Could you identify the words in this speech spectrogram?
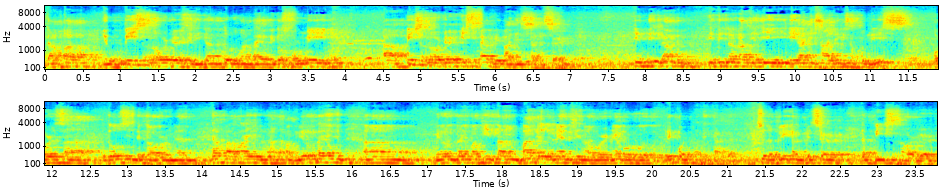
Dapat yung peace and order sa Iligan, tulungan tayo. Because for me, uh, peace and order is everybody's concern. Hindi lang hindi lang natin i- i- isaling sa police or sa those in the government. Dapat tayo lahat, pag meron tayong uh, meron tayong makita ng bad elements in our neighborhood, report natin kagad so that we can preserve the peace and order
